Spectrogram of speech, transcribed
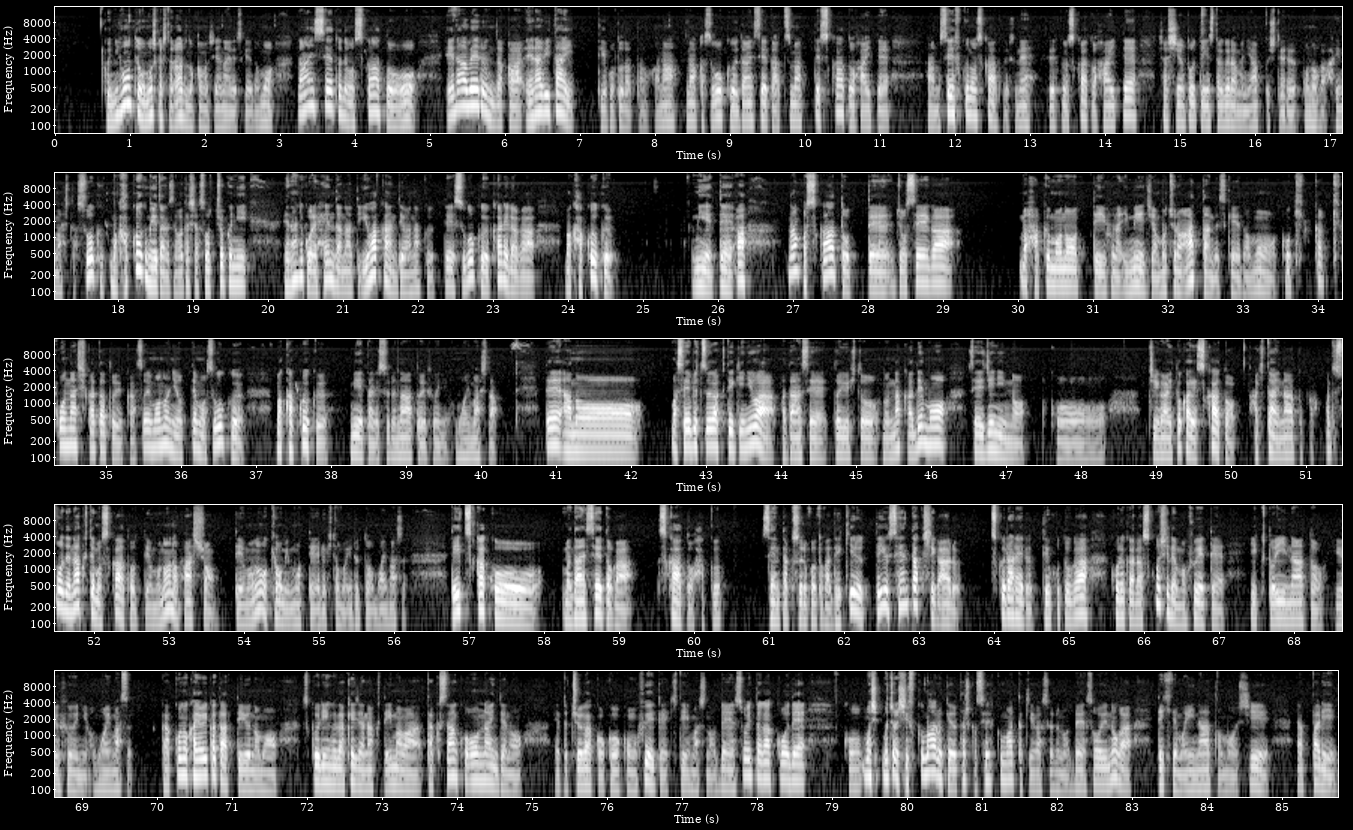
これ日本でももしかしたらあるのかもしれないですけれども、男子生徒でもスカートを選べるんだか選びたいっっていうことだったのかな。なんかすごく男子生徒集まってスカートを履いて、あの制服のスカートですね。制服のスカートを履いて写真を撮ってインスタグラムにアップしてるものがありました。すごく、まあ、かっこよく見えたんですね。私は率直に、え、何これ変だなって違和感ではなくって、すごく彼らが、まあ、かっこよく見えて、あ、なんかスカートって女性がまあ、履くものっていうふうなイメージはもちろんあったんですけれどもこう着着こなし方というかそういうものによってもすごく、まあ、かっこよく見えたりするなというふうに思いました。であのまあ、生物学的には男性という人の中でも性自認のこう違いとかでスカート履きたいなとかまたそうでなくてもスカートっていうもののファッションっていうものを興味持っている人もいると思います。でいつかこう、まあ、男子生徒がスカートを履く選択することができるっていう選択肢がある作られるっていうことがこれから少しでも増えていくといいなというふうに思います。学校の通い方っていうのもスクーリングだけじゃなくて今はたくさんこうオンラインでの、えっと、中学校高校も増えてきていますのでそういった学校でこうもしもちろん私服もあるけど確か制服もあった気がするのでそういうのができてもいいなと思うしやっぱり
